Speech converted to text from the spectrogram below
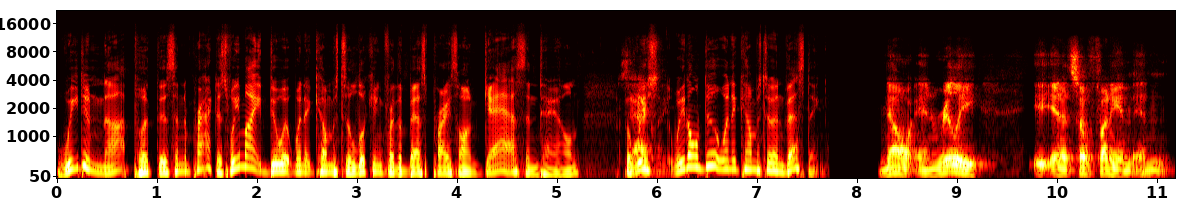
we do not put this into practice. We might do it when it comes to looking for the best price on gas in town, but exactly. we we don't do it when it comes to investing. No, and really, and it's so funny, and and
